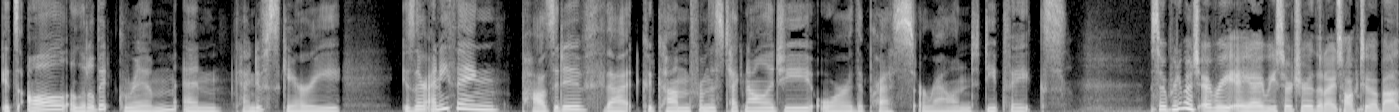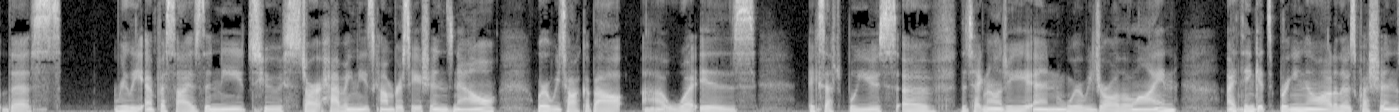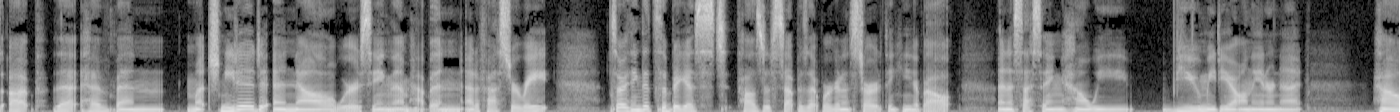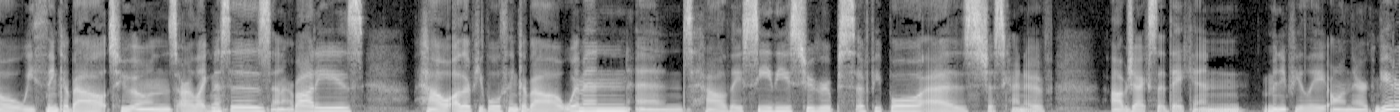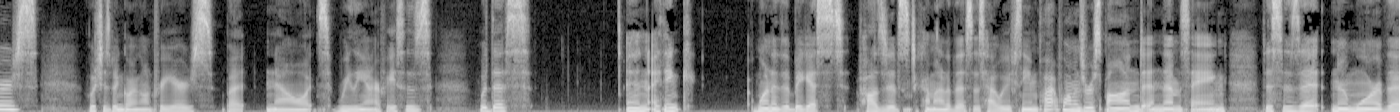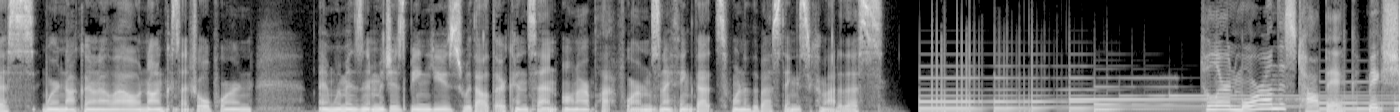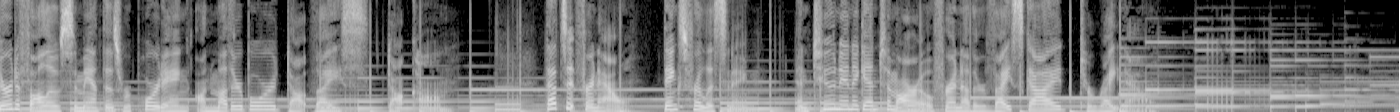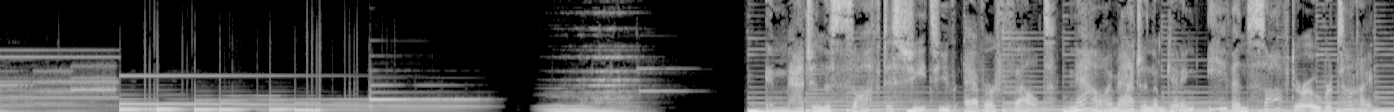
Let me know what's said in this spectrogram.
it's all a little bit grim and kind of scary. Is there anything positive that could come from this technology or the press around deepfakes? So, pretty much every AI researcher that I talk to about this really emphasize the need to start having these conversations now where we talk about uh, what is acceptable use of the technology and where we draw the line. I think it's bringing a lot of those questions up that have been much needed, and now we're seeing them happen at a faster rate. So I think that's the biggest positive step is that we're going to start thinking about and assessing how we view media on the internet, how we think about who owns our likenesses and our bodies, how other people think about women, and how they see these two groups of people as just kind of objects that they can manipulate on their computers, which has been going on for years, but now it's really in our faces with this. And I think one of the biggest positives to come out of this is how we've seen platforms respond and them saying, This is it, no more of this. We're not going to allow non consensual porn and women's images being used without their consent on our platforms. And I think that's one of the best things to come out of this. To learn more on this topic, make sure to follow Samantha's reporting on motherboard.vice.com. That's it for now. Thanks for listening, and tune in again tomorrow for another Vice Guide to Right Now. Imagine the softest sheets you've ever felt. Now imagine them getting even softer over time.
